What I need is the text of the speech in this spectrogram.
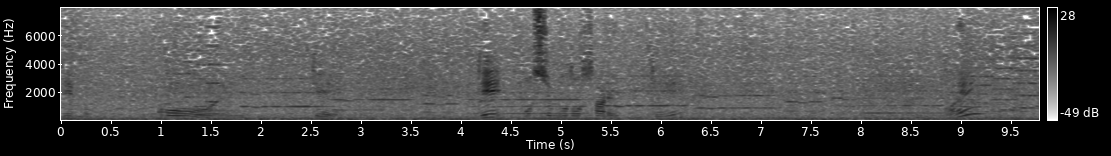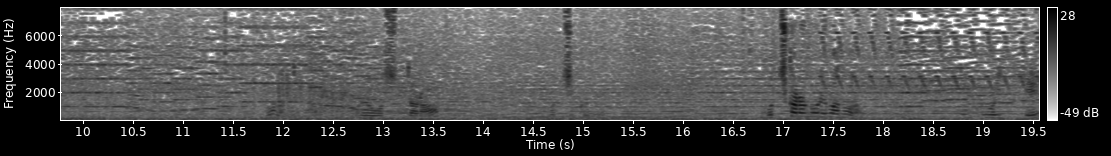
で、で、向こうへ行って、で、押し戻されて、あれ？どうなってんの？これを押したら、こっち来る？こっちから乗ればどうなの、こう行って、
